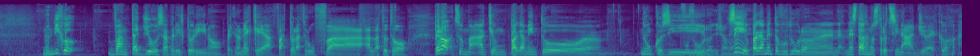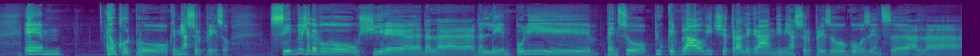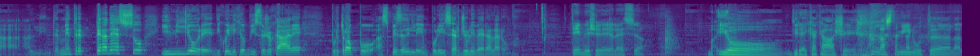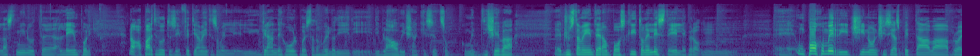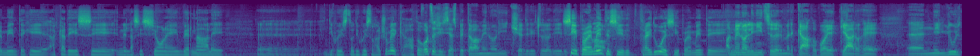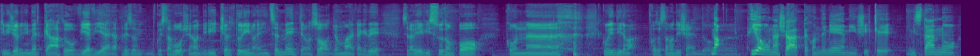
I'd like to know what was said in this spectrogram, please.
non dico vantaggiosa per il Torino, perché non è che ha fatto la truffa alla Totò, però insomma anche un pagamento non così futuro, diciamo. Sì, così. un pagamento futuro, non è stato uno strozzinaggio, ecco. E, ehm, è un colpo che mi ha sorpreso. Se invece devo uscire eh, dal, dall'Empoli, penso più che Vlaovic tra le grandi mi ha sorpreso Gosens alla, all'Inter. Mentre per adesso il migliore di quelli che ho visto giocare, purtroppo a spese dell'Empoli, Sergio Olivera alla Roma. Te invece, Alessio? Ma io direi Kakashi, last minute, last minute all'Empoli. No, a parte tutto, sì, effettivamente insomma, il, il, grande colpo è stato quello di, di, di Vlaovic, anche se insomma, come diceva eh, giustamente era un po' scritto nelle stelle, però mh, mm, eh, un po' come Ricci non ci si aspettava probabilmente che accadesse nella sessione invernale. Eh, di questo, di questo calciomercato. Forse ci si aspettava meno Ricci addirittura di Sì, probabilmente sì, tra i due sì, probabilmente... Almeno all'inizio del mercato, poi è chiaro che eh, negli ultimi giorni di mercato via via era presa questa voce no, di Ricci al Torino che inizialmente, non so Gianmarca, che te se l'avevi vissuta un po' con... Eh, come dire, ma cosa stanno dicendo? No, io ho una chat con dei miei amici che mi stanno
